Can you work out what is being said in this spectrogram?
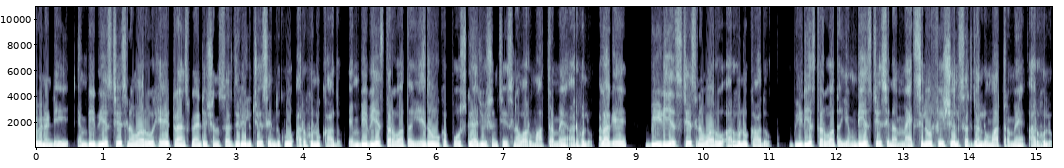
వినండి. ఎంబీబీఎస్ చేసిన వారు హెయిర్ ట్రాన్స్ప్లాంటేషన్ సర్జరీలు చేసేందుకు అర్హులు కాదు. ఎంబీబీఎస్ తర్వాత ఏదో ఒక పోస్ట్ గ్రాడ్యుయేషన్ చేసిన వారు మాత్రమే అర్హులు. అలాగే బీడీఎస్ చేసిన వారు అర్హులు కాదు. బీడీఎస్ తర్వాత ఎండిఎస్ చేసిన మ్యాక్సిలో ఫేషియల్ సర్జన్లు మాత్రమే అర్హులు.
